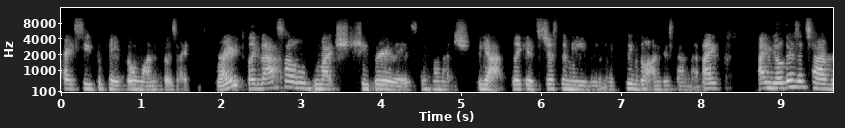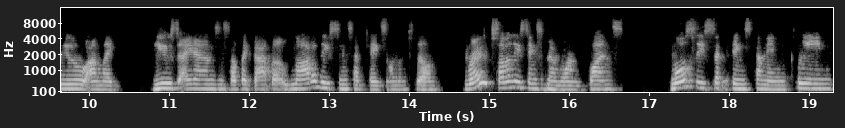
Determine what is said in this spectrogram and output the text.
price you could pay for one of those items. Right? Like that's how much cheaper it is and how much, yeah, like it's just amazing. Like people don't understand that. I I know there's a taboo on like used items and stuff like that, but a lot of these things have tags on them still. Right? Some of these things have been worn once. Most of these things come in clean,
